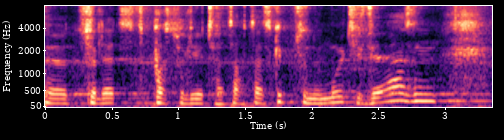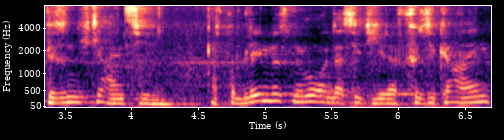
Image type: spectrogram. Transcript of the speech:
äh, zuletzt postuliert hat. Er sagt, es gibt so eine Multiversen, wir sind nicht die Einzigen. Das Problem ist nur, und das sieht jeder Physiker ein,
